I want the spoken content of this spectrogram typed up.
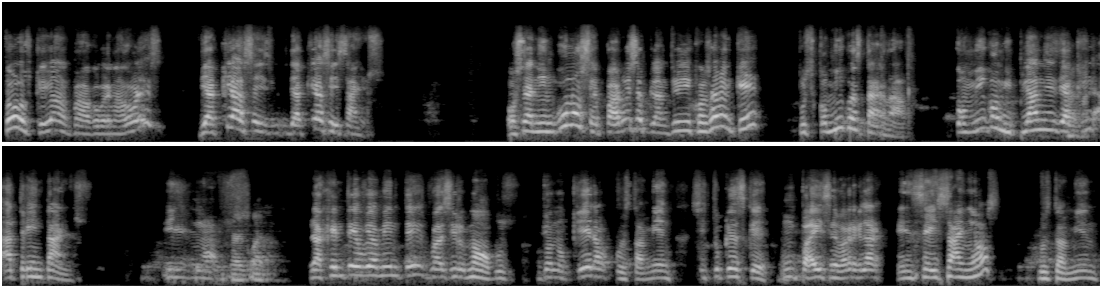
todos los que iban para gobernadores, de aquí a seis, de aquí a seis años. O sea, ninguno se paró y se planteó y dijo, ¿saben qué? Pues conmigo es tardado. Conmigo mi plan es de aquí a 30 años. Y no, la gente obviamente va a decir, no, pues yo no quiero, pues también, si tú crees que un país se va a arreglar en seis años, pues también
